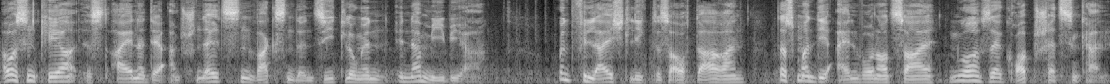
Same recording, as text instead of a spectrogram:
Außenkehr ist eine der am schnellsten wachsenden Siedlungen in Namibia. Und vielleicht liegt es auch daran, dass man die Einwohnerzahl nur sehr grob schätzen kann.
